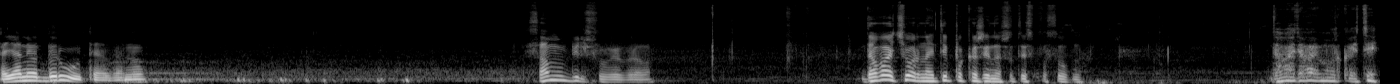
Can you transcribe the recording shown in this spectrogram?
Та я не відберу у тебе, ну. Саму більшу вибрала. Давай, чорна, і ти покажи на що ти способна. Давай, давай, Мурка, йти.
